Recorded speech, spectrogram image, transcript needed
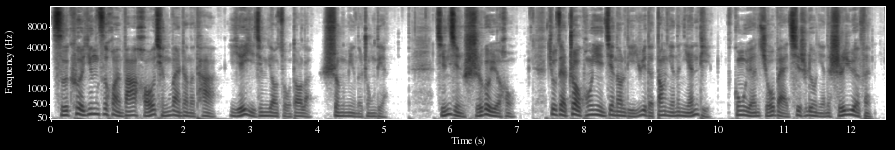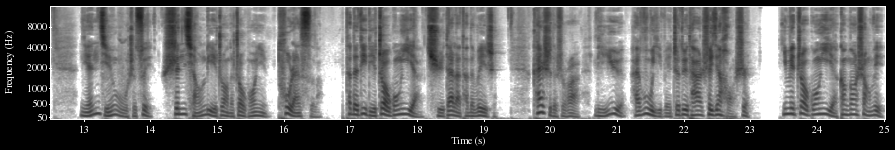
此刻英姿焕发、豪情万丈的他，也已经要走到了生命的终点。仅仅十个月后，就在赵匡胤见到李煜的当年的年底，公元九百七十六年的十一月份，年仅五十岁、身强力壮的赵匡胤突然死了。他的弟弟赵光义啊取代了他的位置。开始的时候啊，李煜还误以为这对他是一件好事，因为赵光义啊刚刚上位，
